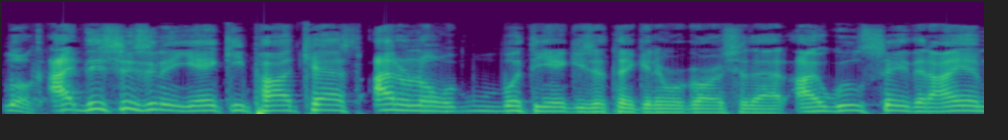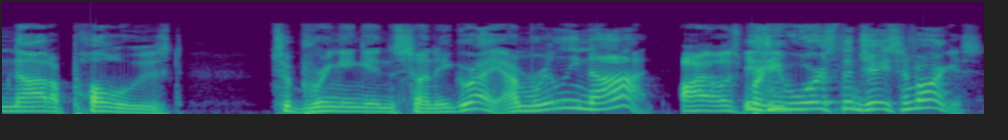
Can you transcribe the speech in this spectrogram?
Look, I, this isn't a Yankee podcast. I don't know what the Yankees are thinking in regards to that. I will say that I am not opposed to bringing in Sonny Gray. I'm really not. All right, let's Is he worse than Jason Vargas?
